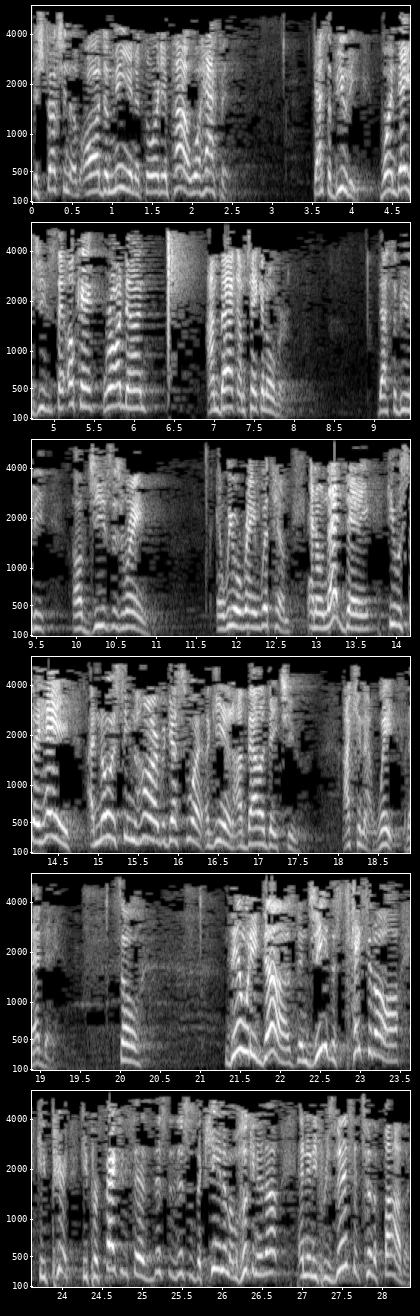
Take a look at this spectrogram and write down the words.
destruction of all dominion, authority, and power will happen. That's the beauty. One day Jesus said, okay, we're all done. I'm back, I'm taking over. That's the beauty of Jesus' reign. And we will reign with him. And on that day, he will say, hey, I know it seemed hard, but guess what? Again, I validate you. I cannot wait for that day. So then what he does, then Jesus takes it all, he, he perfects says, this is, this is the kingdom, I'm hooking it up, and then he presents it to the Father.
